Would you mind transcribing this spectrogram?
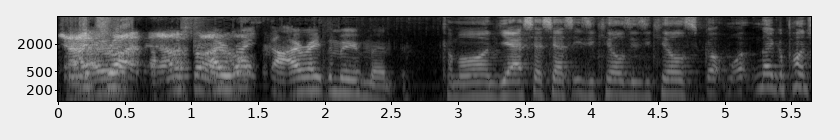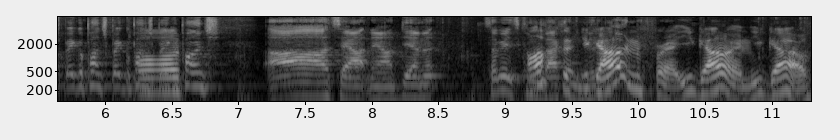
Yeah, I tried, man. I was I rate that. I rate the movement. Come on, yes, yes, yes, easy kills, easy kills. Got what? Mega punch, mega punch, mega punch, Oh. mega punch. Ah, it's out now. Damn it. Does that mean it's coming back Austin, in you the going for it? You going? You go.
